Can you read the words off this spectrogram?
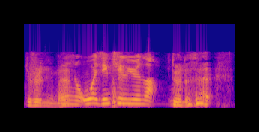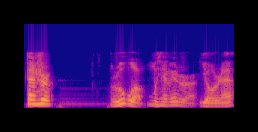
就是你们，嗯，我已经听晕了。对对对，但是如果目前为止有人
